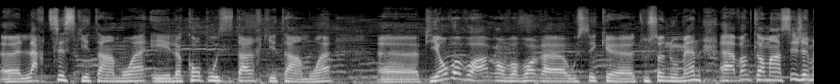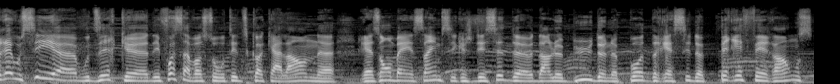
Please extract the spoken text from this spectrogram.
l'artiste qui est en moi et le compositeur qui est en moi. Euh, puis on va voir, on va voir euh, où c'est que tout ça nous mène. Euh, avant de commencer, j'aimerais aussi euh, vous dire que des fois ça va sauter du coq à l'âne. Euh, raison bien simple, c'est que je décide de- dans le but de ne pas dresser de préférence.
